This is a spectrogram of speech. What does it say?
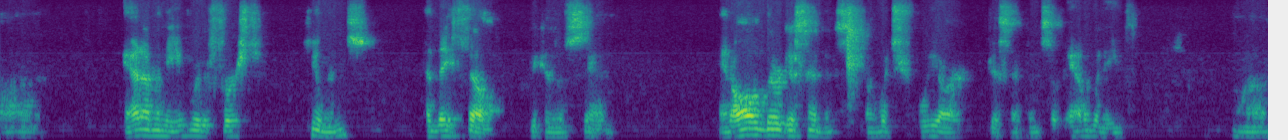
uh, Adam and Eve were the first humans, and they fell because of sin. And all their descendants, of which we are descendants of Adam and Eve, uh,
